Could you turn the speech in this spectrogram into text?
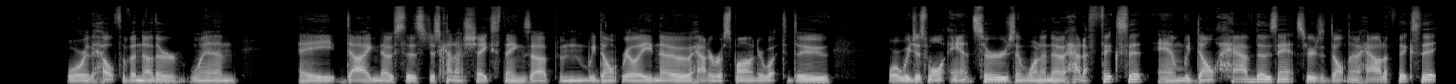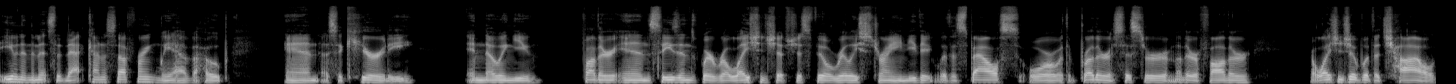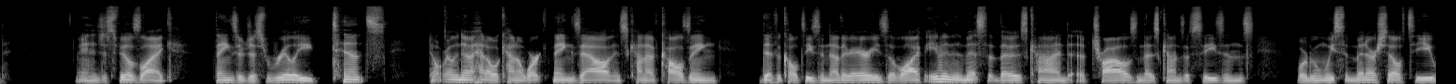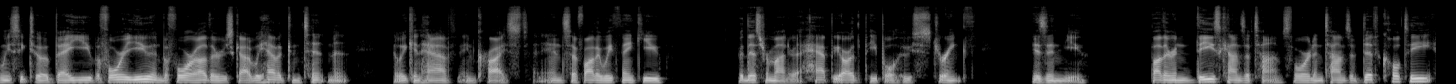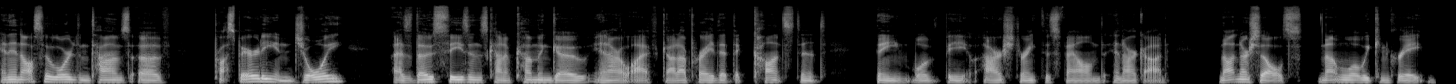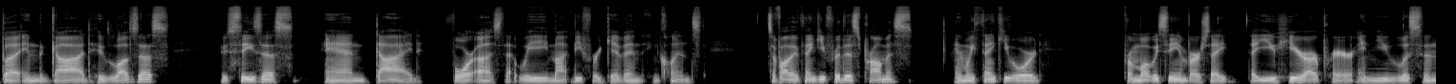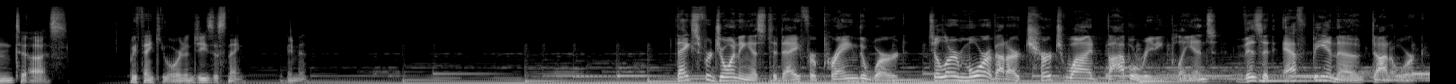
or the health of another, when a diagnosis just kind of shakes things up and we don't really know how to respond or what to do or we just want answers and want to know how to fix it and we don't have those answers and don't know how to fix it. Even in the midst of that kind of suffering we have a hope and a security in knowing you. Father in seasons where relationships just feel really strained either with a spouse or with a brother or sister or mother or father relationship with a child and it just feels like things are just really tense don't really know how to kind of work things out. And it's kind of causing difficulties in other areas of life, even in the midst of those kind of trials and those kinds of seasons. Lord, when we submit ourselves to you, when we seek to obey you before you and before others, God, we have a contentment that we can have in Christ. And so, Father, we thank you for this reminder that happy are the people whose strength is in you. Father, in these kinds of times, Lord, in times of difficulty, and then also, Lord, in times of prosperity and joy, as those seasons kind of come and go in our life, God, I pray that the constant theme will be our strength is found in our God, not in ourselves, not in what we can create, but in the God who loves us, who sees us, and died for us that we might be forgiven and cleansed. So, Father, thank you for this promise. And we thank you, Lord, from what we see in verse 8, that you hear our prayer and you listen to us. We thank you, Lord, in Jesus' name. Amen. Thanks for joining us today for Praying the Word. To learn more about our church wide Bible reading plans, visit fbno.org.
